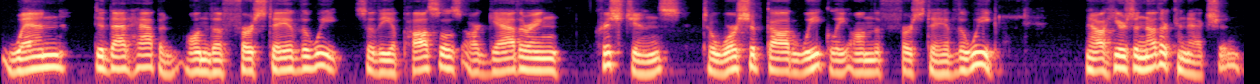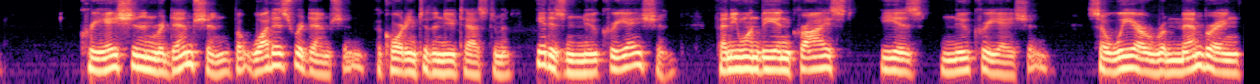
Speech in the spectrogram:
When did that happen? On the first day of the week. So the apostles are gathering Christians to worship God weekly on the first day of the week. Now, here's another connection creation and redemption. But what is redemption according to the New Testament? It is new creation. If anyone be in Christ, he is new creation. So we are remembering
